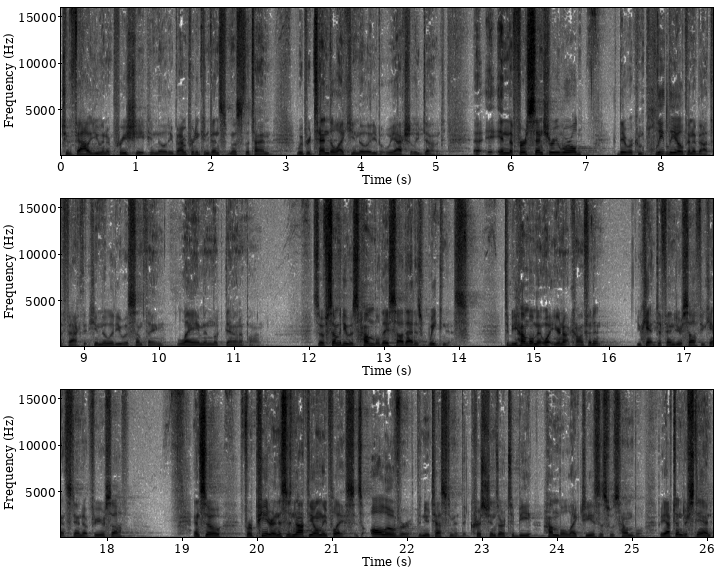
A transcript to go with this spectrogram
to value and appreciate humility, but I'm pretty convinced most of the time we pretend to like humility, but we actually don't. Uh, in the first century world, they were completely open about the fact that humility was something lame and looked down upon. So if somebody was humble, they saw that as weakness. To be humble meant what? You're not confident? You can't defend yourself? You can't stand up for yourself? And so, for Peter, and this is not the only place, it's all over the New Testament that Christians are to be humble like Jesus was humble. But you have to understand,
